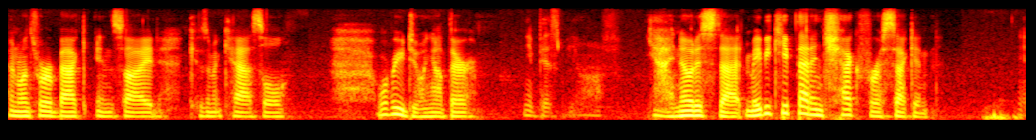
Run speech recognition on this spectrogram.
and once we're back inside Kismet Castle, what were you doing out there? You pissed me off. Yeah, I noticed that. Maybe keep that in check for a second. Yeah.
